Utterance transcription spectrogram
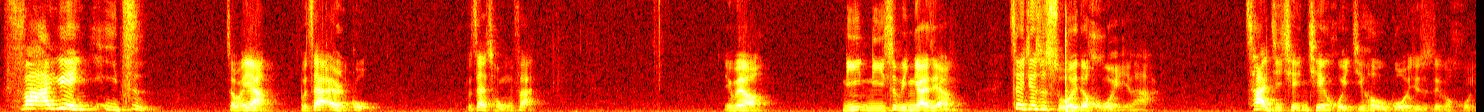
发愿意志，怎么样？不再二过，不再重犯，有没有？你你是不是应该这样？这就是所谓的悔啦。忏及前愆，悔及后过，就是这个悔。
